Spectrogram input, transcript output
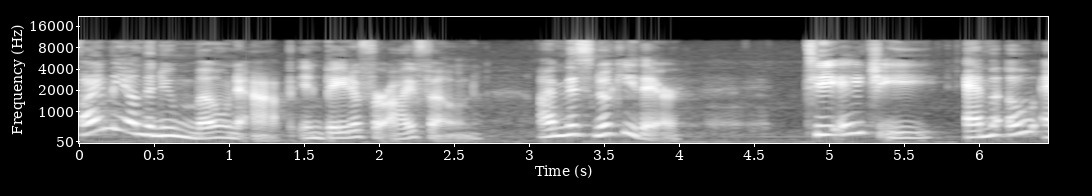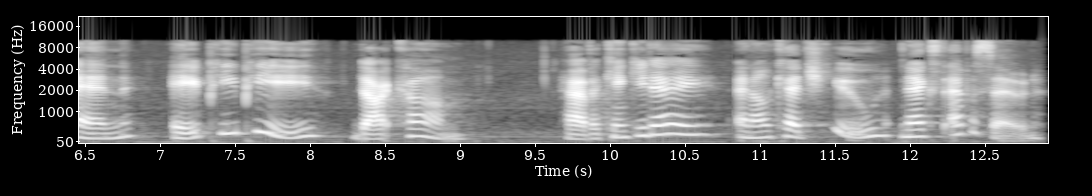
find me on the new Moan app in beta for iPhone. I'm Miss Nookie there. T H E M O N A P P dot com. Have a kinky day, and I'll catch you next episode.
